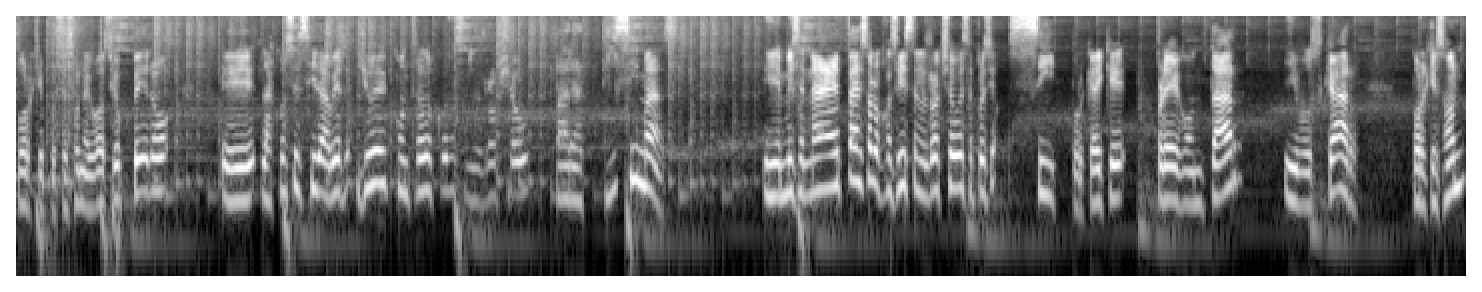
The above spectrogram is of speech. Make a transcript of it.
porque pues es un negocio, pero eh, la cosa es ir a ver, yo he encontrado cosas en el rock show baratísimas y me dicen, nah, ¿eso lo conseguiste en el rock show ese precio? Sí, porque hay que preguntar y buscar, porque son,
